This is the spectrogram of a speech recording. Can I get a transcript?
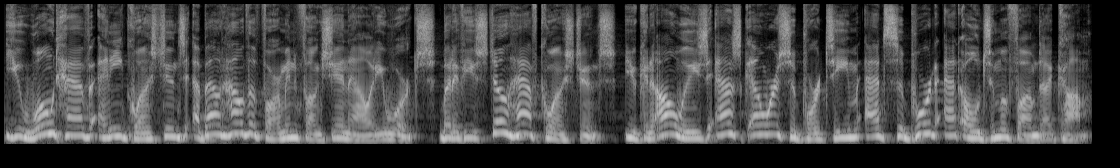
you won't have any questions about how the farming functionality works. But if you still have questions, you can always ask our support team at support at ultimafarm.com.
